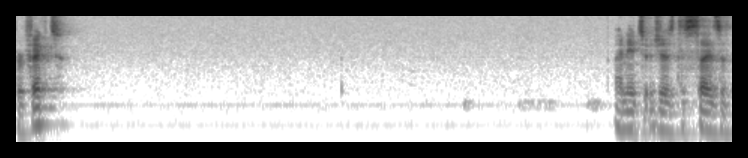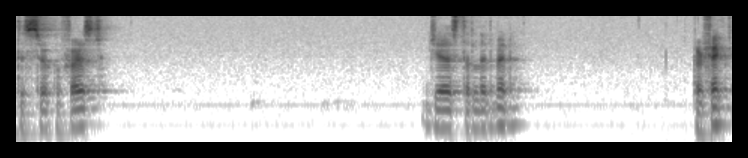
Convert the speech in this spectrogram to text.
Perfect. I need to adjust the size of this circle first. Just a little bit. Perfect.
